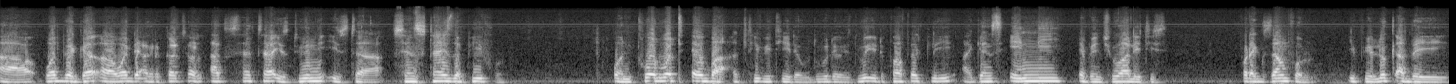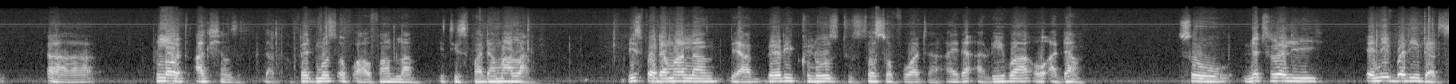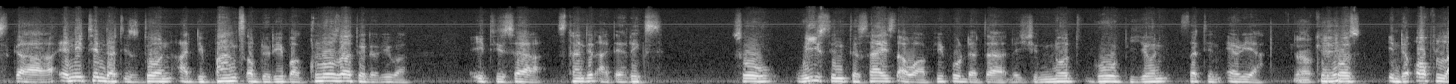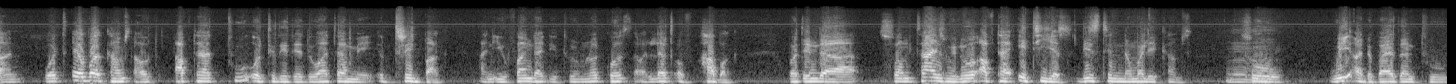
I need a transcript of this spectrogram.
uh, what the uh, what the agricultural sector is doing is to sensitize the people on toward whatever activity they will do. They will do it perfectly against any eventualities. For example, if you look at the uh, flood actions that affect most of our farmland, it is Fadama land. This Fadama land, they are very close to source of water, either a river or a dam. So naturally, anybody that's uh, anything that is done at the banks of the river, closer to the river, it is uh, standing at a risk. So we synthesize our people that uh, they should not go beyond certain area. Okay. Because in the upland, whatever comes out after two or three days, the water may retreat back, and you find that it will not cause a lot of havoc. But in the sometimes we know after eight years, this thing normally comes. So we advise them to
